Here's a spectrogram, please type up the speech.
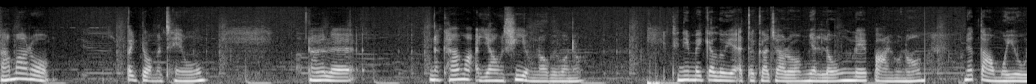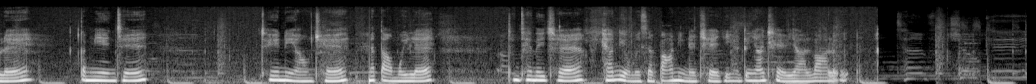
ဘာမှတော့တိတ်တော့မထင်ဘူးဒါပေမဲ့နှကမ်းမှာအယောင်ရှိရုံတော့ပဲပေါ့နော်ဒီနေ့ make up လို့ရဲ့အတက်ကကြတော့မျက်လုံးလဲပါတယ်ပေါ့နော်မျက်တောင်မွေးကိုလည်းတမြင်ချင်း ထင်းနေအောင်ချဲမျက်တောင်မွေးလဲတင်းတင်းလေးချဲခန်းနေအောင်မစပါးနေနဲ့ချဲကြီးတင်ရချဲရလာလို့ time for choking.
